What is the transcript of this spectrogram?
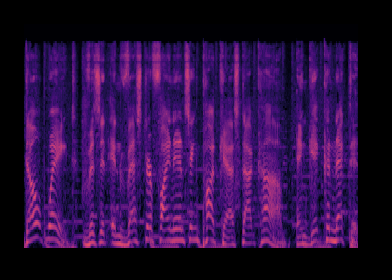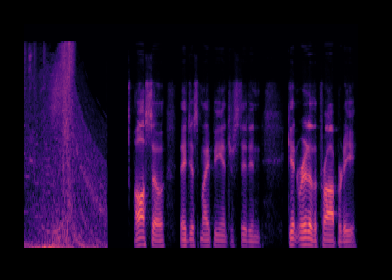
Don't wait. Visit investorfinancingpodcast.com and get connected. Also, they just might be interested in getting rid of the property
